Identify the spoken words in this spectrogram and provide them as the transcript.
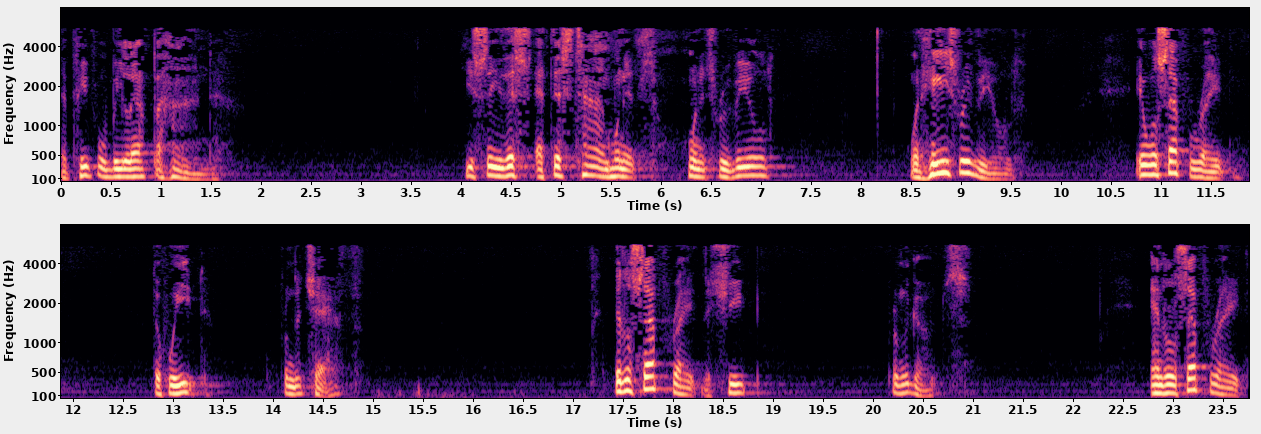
that people will be left behind. You see, this at this time when it's when it's revealed, when He's revealed, it will separate the wheat from the chaff. It'll separate the sheep from the goats. And it'll separate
